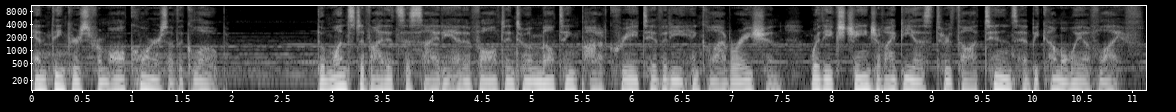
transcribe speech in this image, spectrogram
and thinkers from all corners of the globe. The once divided society had evolved into a melting pot of creativity and collaboration where the exchange of ideas through thought tunes had become a way of life.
